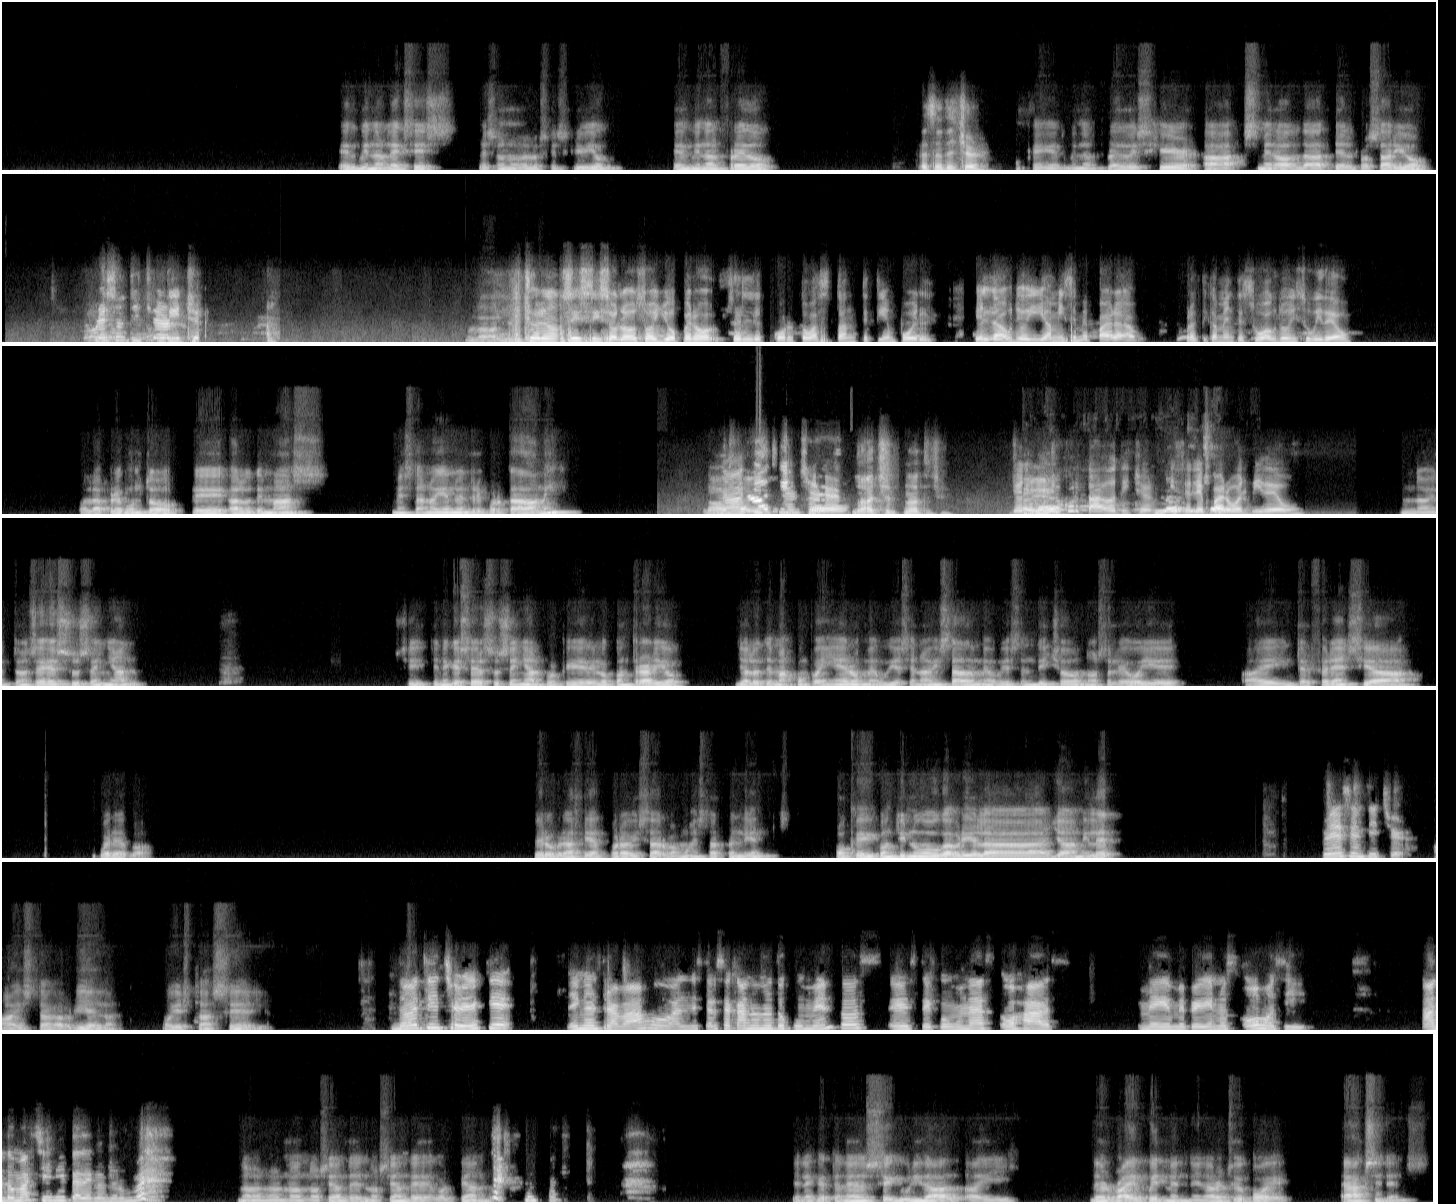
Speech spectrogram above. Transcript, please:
Edwin Alexis. Es uno de los que escribió. Edwin Alfredo. Present teacher. Okay, Edwin Alfredo is here. Uh, Esmeralda del Rosario. Present teacher. Teacher, Hola, teacher, no sé si solo soy yo, pero se le cortó bastante tiempo el, el audio y a mí se me para prácticamente su audio y su video. Hola, pregunto, eh, ¿a los demás me están oyendo entrecortado a mí? No, No, teacher. No, no, teacher. Yo lo escucho cortado, teacher, y se le paró el video. No, entonces es su señal. Sí, tiene que ser su señal, porque de lo contrario, ya los demás compañeros me hubiesen avisado, me hubiesen dicho, no se le oye, hay interferencia, whatever. Pero gracias por avisar, vamos a estar pendientes. Ok, continúo, Gabriela Yamilet. Present teacher. Ahí está Gabriela, hoy está seria. No, teacher, es que en el trabajo, al estar sacando unos documentos, este, con unas hojas, me, me pegué en los ojos y ando más chinita de lo normal. No, no, no, no se ande, no se ande golpeando. Tiene que tener seguridad ahí, the right equipment in order to avoid accidents.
